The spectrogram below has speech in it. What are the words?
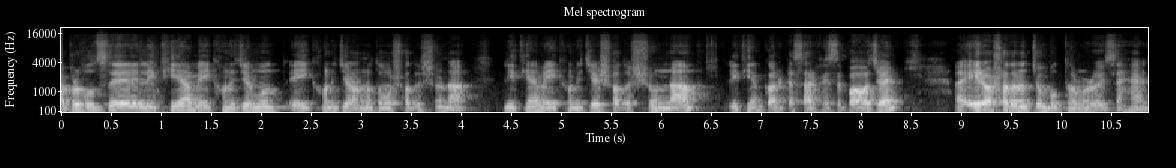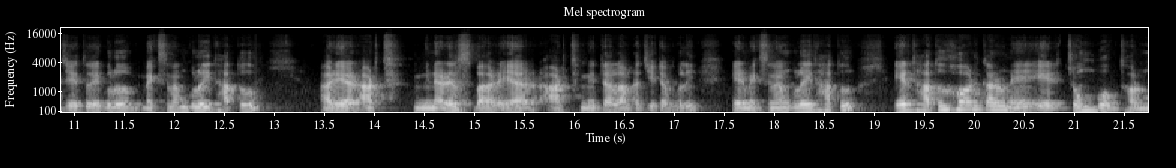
তারপর বলছে লিথিয়াম এই খনিজের এই খনিজের অন্যতম সদস্য না। লিথিয়াম এই খনিজের সদস্য না। লিথিয়াম অনেকটা সারফেসে পাওয়া যায়। এর অসাধারণ চৌম্বক ধর্ম রয়েছে। হ্যাঁ, যেহেতু এগুলো মেক্সিমাম গুলোই ধাতু। আর এয়ার আর্থ মিনারেলস বা এয়ার আর্থ মেটাল আমরা যেটা বলি, এর মেক্সিমাম গুলোই ধাতু। এর ধাতু হওয়ার কারণে এর চৌম্বক ধর্ম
